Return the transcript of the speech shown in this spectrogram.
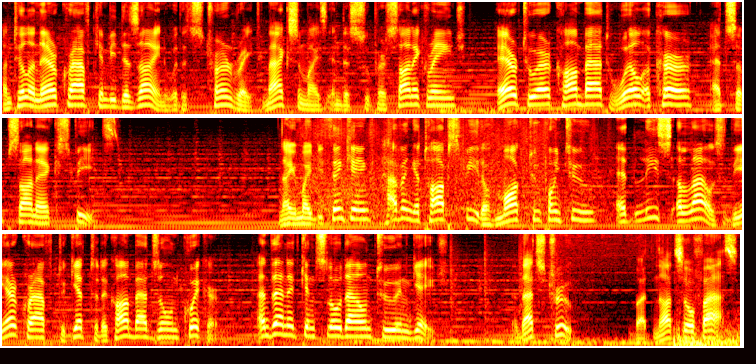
until an aircraft can be designed with its turn rate maximized in the supersonic range, air-to-air -air combat will occur at subsonic speeds. Now you might be thinking, having a top speed of Mach 2.2 at least allows the aircraft to get to the combat zone quicker. and then it can slow down to engage. That's true, but not so fast.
